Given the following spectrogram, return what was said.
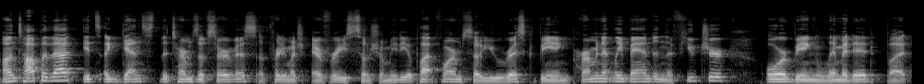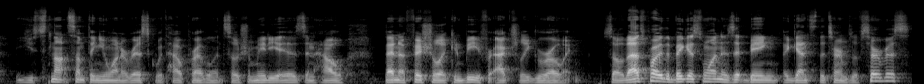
On top of that, it's against the terms of service of pretty much every social media platform, so you risk being permanently banned in the future or being limited, but it's not something you want to risk with how prevalent social media is and how beneficial it can be for actually growing. So that's probably the biggest one is it being against the terms of service.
